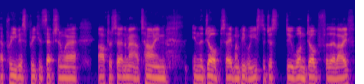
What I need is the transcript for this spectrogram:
a previous preconception where after a certain amount of time in the job, say when people used to just do one job for their life,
